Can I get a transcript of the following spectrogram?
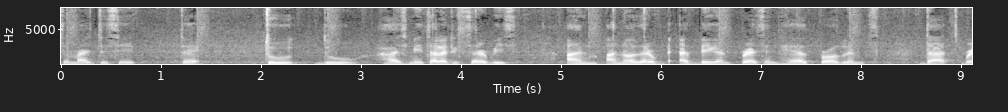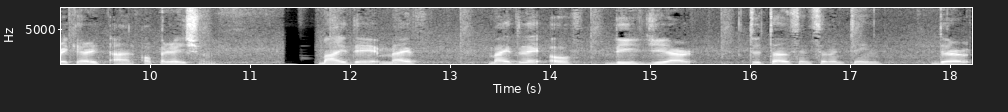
the might decided to do high military service and another began present health problems that required an operation. By the middle of the year 2017, there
